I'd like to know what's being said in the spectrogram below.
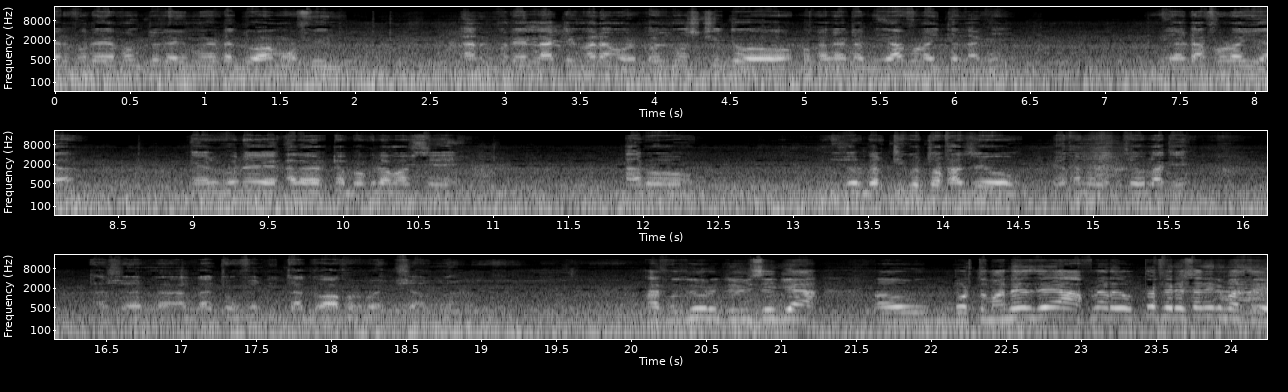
এরপরে এখন তো যাই একটা দোয়া মহফিল তারপরে লাঠিমারা মরকজ মসজিদ ওখানে একটা বিয়া পড়াইতে লাগে। বিয়াটা পড়াইয়া এরপরে আরও একটা প্রোগ্রাম আছে আরও নিজের ব্যক্তিগত কাজেও এখানে যেতেও লাগে। আসলে আল্লাহ তৌফিক দিতা দোয়া করব ইনশাআল্লাহ। আর হুজুর হয়েছে গিয়া বর্তমানে যে আপনার উত্তর ফেরেশানির মাঝে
